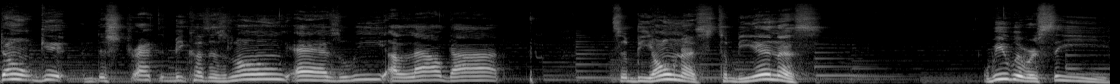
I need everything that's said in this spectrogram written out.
don't get distracted because as long as we allow God to be on us, to be in us, we will receive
